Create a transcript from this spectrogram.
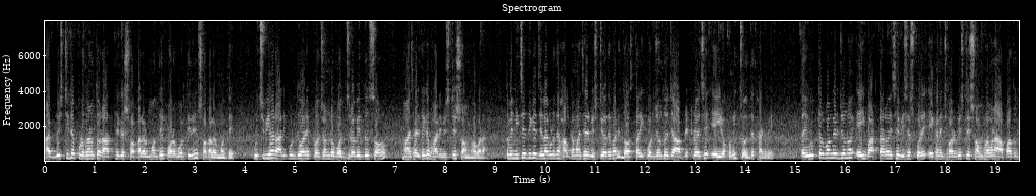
আর বৃষ্টিটা প্রধানত রাত থেকে সকালের মধ্যে, পরবর্তী দিন সকালের মধ্যে। কুচবিহার, আলিপুরদুয়ারে প্রচণ্ড বজ্রবিদ্যুৎ সহ মাঝারি থেকে ভারী বৃষ্টির সম্ভাবনা। তবে নিচের দিকে জেলাগুলোতে হালকা মাঝারি বৃষ্টি হতে পারে। দশ তারিখ পর্যন্ত যা আপডেট রয়েছে, এই রকমই চলতে থাকবে। তাই উত্তরবঙ্গের জন্য এই বার্তা রয়েছে, বিশেষ করে এখানে ঝড় বৃষ্টির সম্ভাবনা আপাতত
